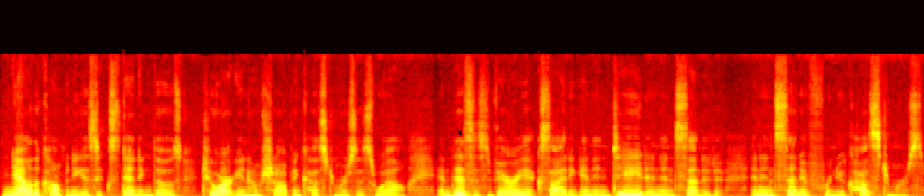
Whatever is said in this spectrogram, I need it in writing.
now the company is extending those to our in-home shopping customers as well. And this is very exciting and indeed an incentive, an incentive for new customers.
